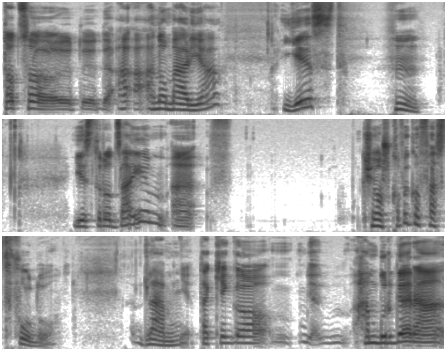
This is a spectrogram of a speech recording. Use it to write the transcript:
to, co a, anomalia jest, hmm, jest rodzajem e, książkowego fast foodu dla mnie, takiego hamburgera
